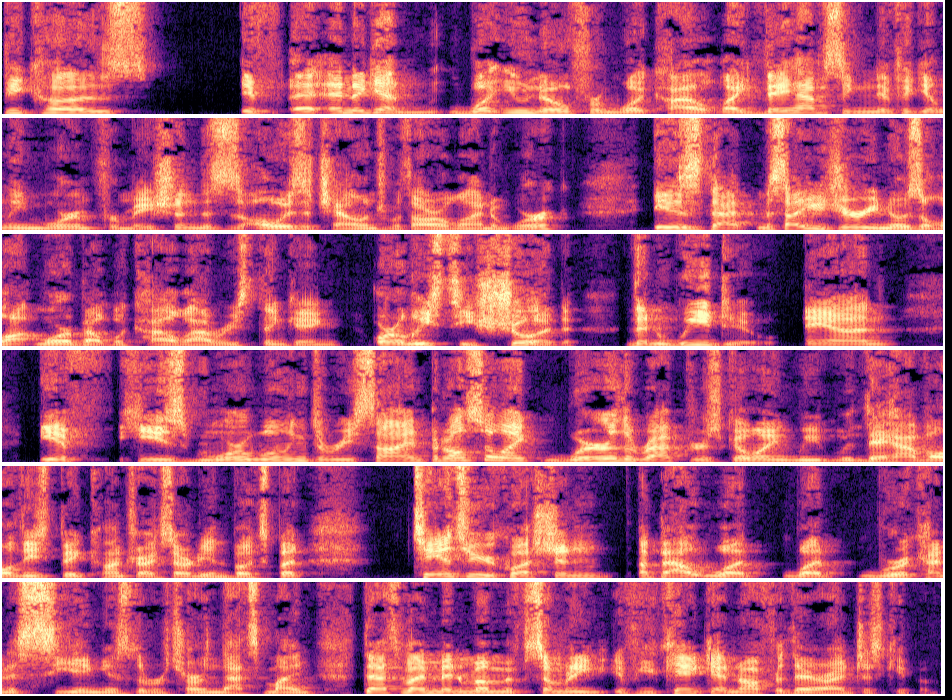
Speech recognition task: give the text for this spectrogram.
because if and again what you know from what kyle like they have significantly more information. This is always a challenge with our line of work is that masai ujiri knows a lot more about what kyle lowry's thinking or at least he should than we do. And if he's more willing to resign but also like where are the raptors going? We they have all these big contracts already in the books. But to answer your question about what what we're kind of seeing is the return that's my that's my minimum. If somebody if you can't get an offer there i'd just keep him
